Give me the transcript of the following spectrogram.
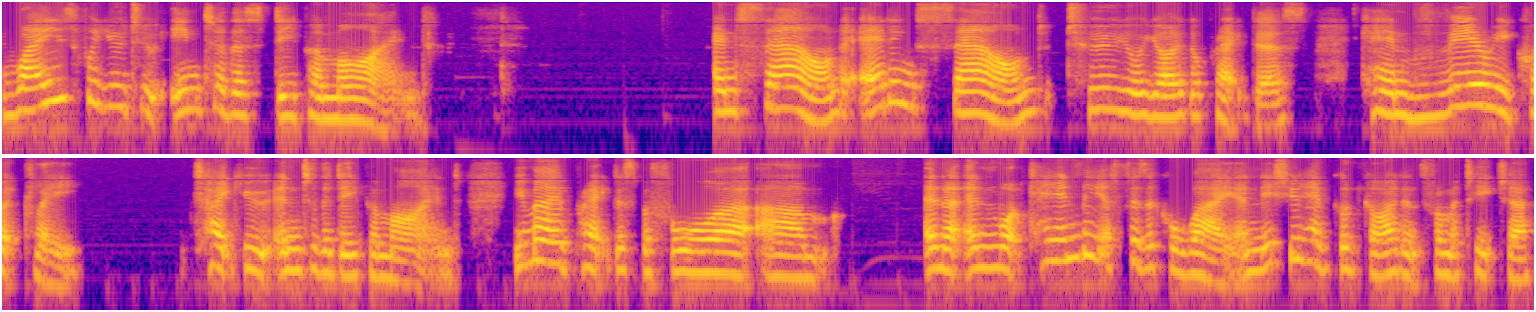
ways for you to enter this deeper mind. And sound, adding sound to your yoga practice can very quickly take you into the deeper mind. You may have practiced before um, in, a, in what can be a physical way. Unless you have good guidance from a teacher,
